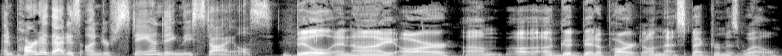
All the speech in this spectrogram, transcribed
And part of that is understanding these styles. Bill and I are um, a, a, good bit apart on that spectrum as well.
